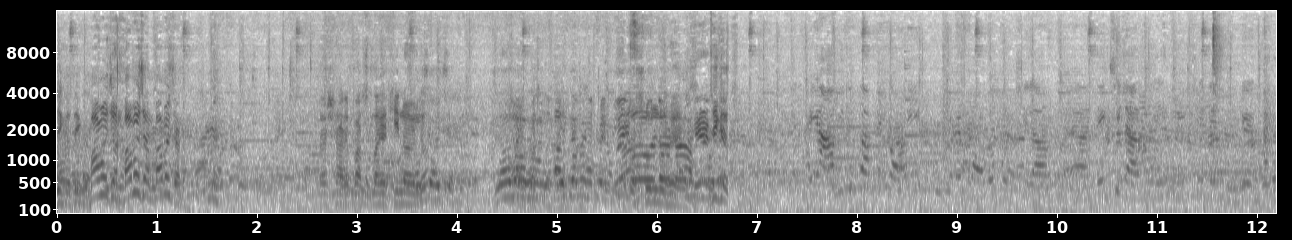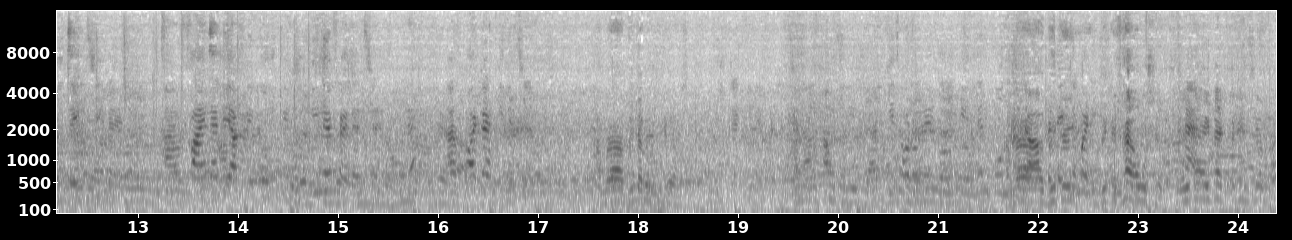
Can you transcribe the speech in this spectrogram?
দেখে দেখে। বামে যান বামে যান বামে যান। সাড়ে পাঁচ লাখে কিনা হইল সুন্দর হয়ে ঠিক আছে। আমি কিন্তু আপনাকে অনেকক্ষণ ধরে ফলো করছিলাম দেখছিলাম যে দেখছিলেন। ফাইনালি আপনি গরু কিন্তু কিনে ফেলেছেন কয়টা কিনেছেন? আমরা দুইটা গরু কিনে আনছি। আলহামদুলিল্লাহ। কি ধরনের গরু কিনলেন? কোন দুইটাই দেখতে পারি? দুইটা হ্যাঁ অবশ্যই। এটা এটা একটা কিনছি আমরা।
